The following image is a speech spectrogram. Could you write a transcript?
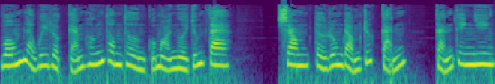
vốn là quy luật cảm hứng thông thường của mọi người chúng ta. Song từ rung động trước cảnh, cảnh thiên nhiên,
